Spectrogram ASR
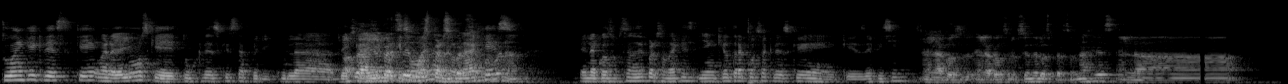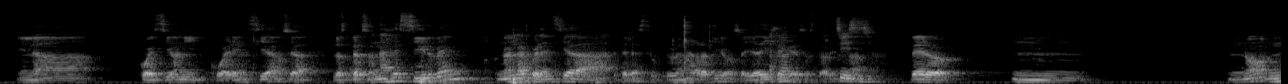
¿tú en qué crees que.? Bueno, ya vimos que tú crees que esta película O sea, en lo que son los personajes, buena. En la construcción de personajes, y en qué otra cosa crees que, que es deficiente? En la, en la construcción de los personajes, en la, en la cohesión y coherencia. O sea, los personajes sirven no en la coherencia de la estructura narrativa, o sea, ya dije Ajá. que eso está bien. Sí, ¿no? sí, sí. Pero mm, no,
